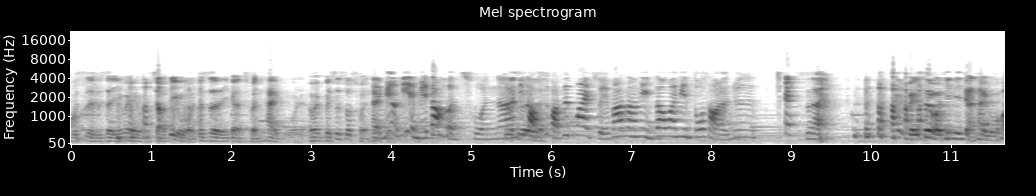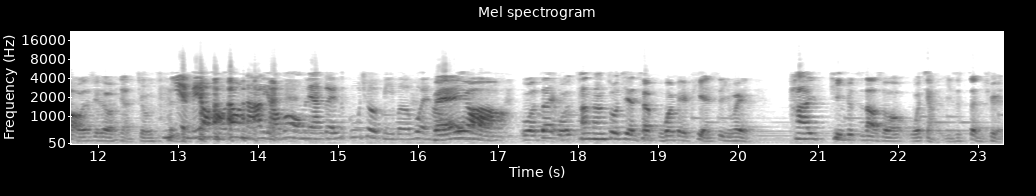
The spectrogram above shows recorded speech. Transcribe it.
不哦。是不是，因为小弟我就是一个纯泰国人，呃，不是说纯也没有，你也没到很纯啊，就是你老是把这挂在嘴巴上面，你知道外面多少人就是，是啊。每次我听你讲泰国话，我就觉得我很想纠正。你也没有好到哪里，好不好？我们两个也是孤丘比伯会，没有，我在我常常坐计程车不会被骗，是因为他一听就知道说我讲的已经是正确的。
